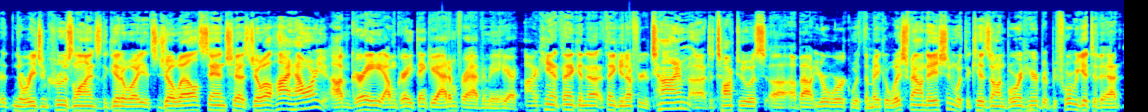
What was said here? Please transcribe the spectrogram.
at Norwegian Cruise Lines, The Getaway. It's Joel Sanchez. Joel, hi, how are you? I'm great. I'm great. Thank you, Adam, for having me here. I can't thank, enough, thank you enough for your time uh, to talk to us uh, about your work with the Make a Wish Foundation, with the kids on board here. But before we get to that,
